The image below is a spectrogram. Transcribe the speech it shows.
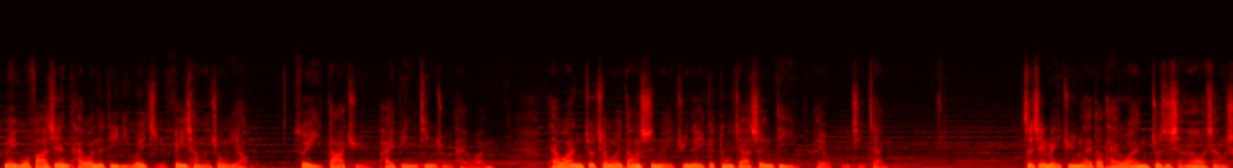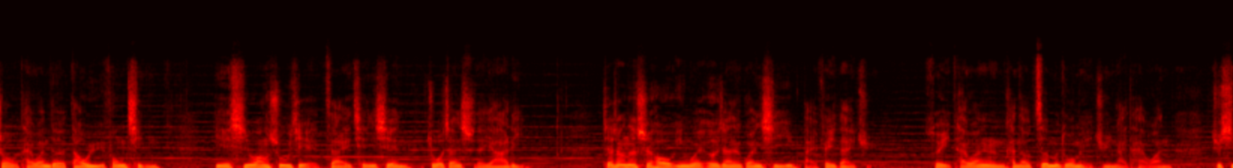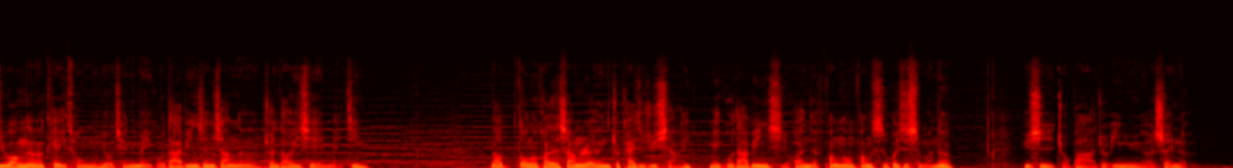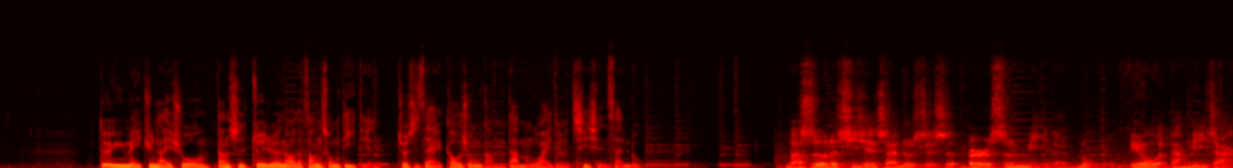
美国发现台湾的地理位置非常的重要，所以大举派兵进驻台湾，台湾就成为当时美军的一个度假胜地，还有补给站。这些美军来到台湾，就是想要享受台湾的岛屿风情，也希望疏解在前线作战时的压力。加上那时候因为二战的关系，百废待举。所以台湾人看到这么多美军来台湾，就希望呢可以从有钱的美国大兵身上呢赚到一些美金。然后动得快的商人就开始去想：哎，美国大兵喜欢的放松方式会是什么呢？于是酒吧就应运而生了。对于美军来说，当时最热闹的放松地点就是在高雄港大门外的七贤三路。那时候的七贤三路只是二十米的路，因为我当里长。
